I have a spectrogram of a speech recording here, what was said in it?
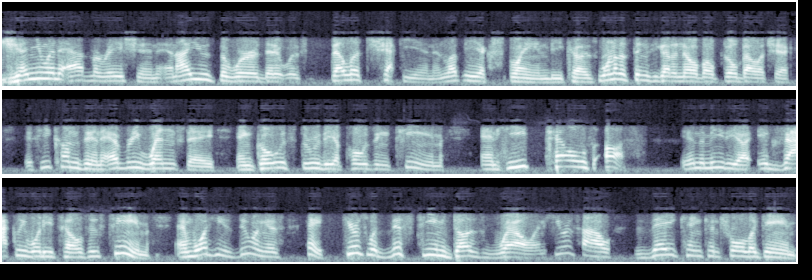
Genuine admiration, and I used the word that it was Belichickian, and let me explain because one of the things you got to know about Bill Belichick is he comes in every Wednesday and goes through the opposing team and he tells us in the media exactly what he tells his team. And what he's doing is, hey, here's what this team does well, and here's how they can control a game.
